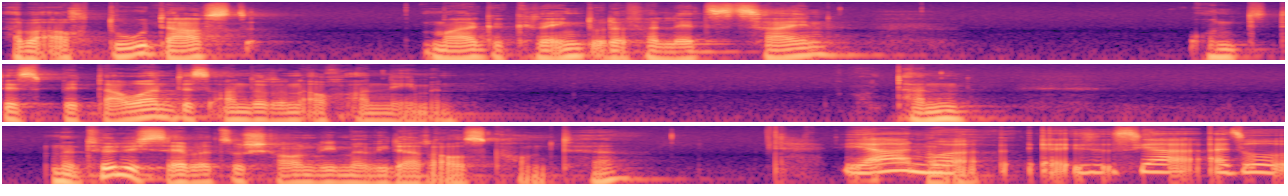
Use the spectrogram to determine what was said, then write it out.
Aber auch du darfst mal gekränkt oder verletzt sein und das Bedauern des anderen auch annehmen. Und dann natürlich selber zu schauen, wie man wieder rauskommt. Ja, ja nur Aber es ist ja, also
